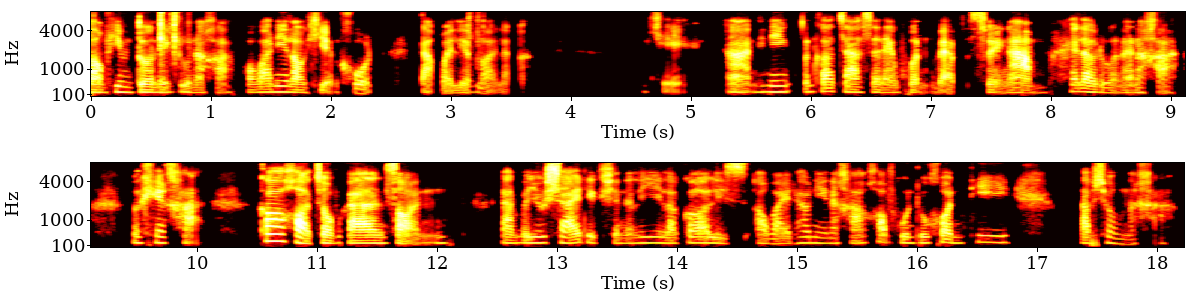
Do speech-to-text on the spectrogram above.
ลองพิมพ์ตัวเล็กดูนะคะ เพราะว่านี่เราเขียนโค้ดดักไว้เรียบร้อยแล้ว โอเค อ่า ทีนี้มันก็จะแสดงผลแบบสวยงามให้เราดูแล้วนะคะ โอเคค่ะ ก็ขอจบการสอน การประยุกต์ใช้ Dictionary แล้วก็ List เอาไว้เท่านี้นะคะ ขอบคุณทุกคนที่รับชมนะคะ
